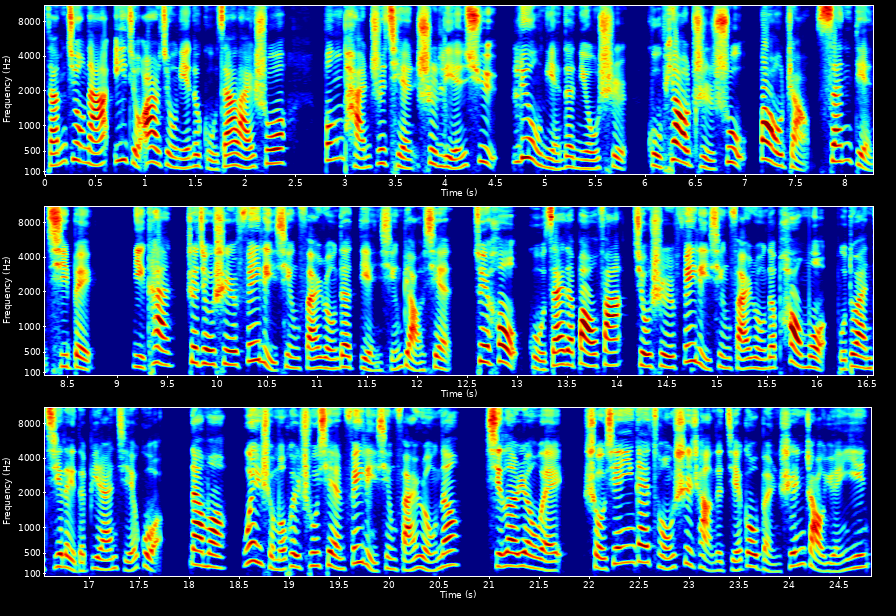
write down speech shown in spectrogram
咱们就拿一九二九年的股灾来说，崩盘之前是连续六年的牛市，股票指数暴涨三点七倍。你看，这就是非理性繁荣的典型表现。最后，股灾的爆发就是非理性繁荣的泡沫不断积累的必然结果。那么，为什么会出现非理性繁荣呢？席勒认为，首先应该从市场的结构本身找原因，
